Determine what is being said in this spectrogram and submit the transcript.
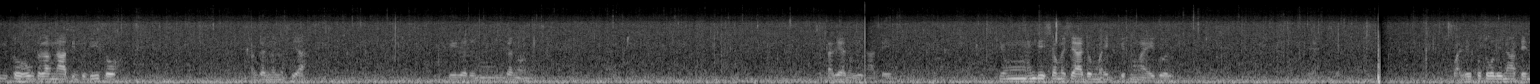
ituhog na lang natin to dito pag ganun na siya pwede rin ganun talian ulit natin yung hindi siya masyadong mahigpit mga idol. Bali putulin natin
